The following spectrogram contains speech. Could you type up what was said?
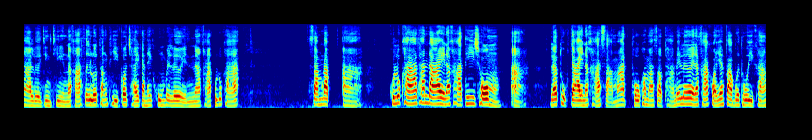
งานเลยจริง ๆนะคะ ซื้อรถทั้งทีก็ใช้กันให้คุ้มไปเลยนะคะ คุณลูกค้าสำหรับอ่าคุณลูกค้าท่านใดนะคะที่ชมอ่า แล้วถูกใจนะคะ สามารถโทรเข้ามาสอบถามได้เลยนะคะ ขออนุญาตฝากเบอร์โทรอีกครั้ง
